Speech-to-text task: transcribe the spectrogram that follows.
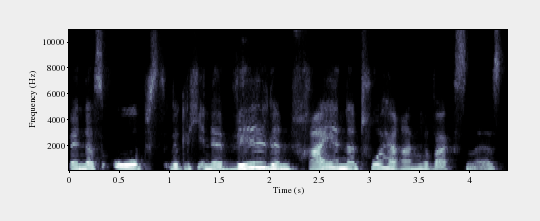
wenn das Obst wirklich in der wilden, freien Natur herangewachsen ist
